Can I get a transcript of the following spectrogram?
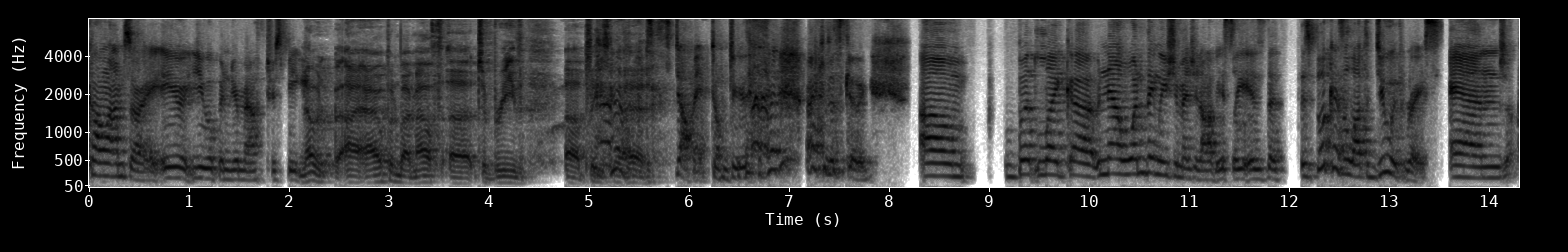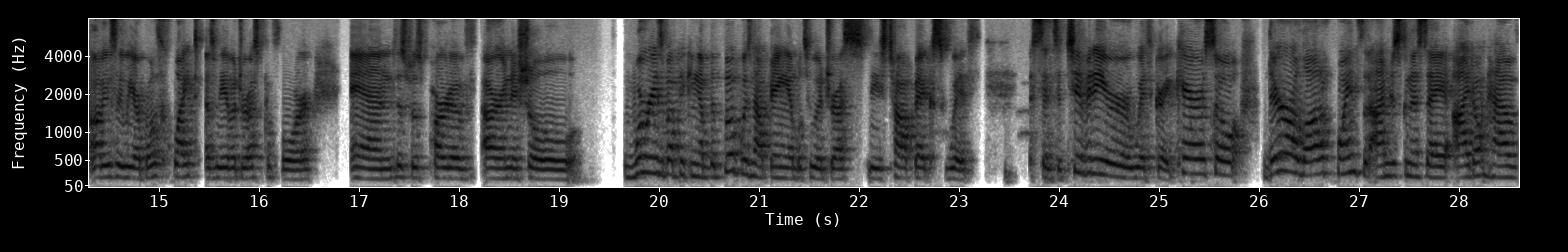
Colin, I'm sorry, you, you opened your mouth to speak. no i, I opened my mouth uh, to breathe uh, please go ahead Stop it. Don't do that. I'm just kidding. Um, but like uh, now, one thing we should mention, obviously, is that this book has a lot to do with race. And obviously, we are both white, as we have addressed before. And this was part of our initial worries about picking up the book was not being able to address these topics with sensitivity or with great care. So there are a lot of points that I'm just going to say I don't have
